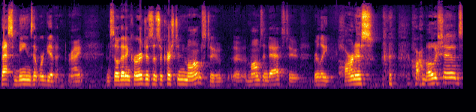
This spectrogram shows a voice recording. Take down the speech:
best means that we're given, right? And so that encourages us as Christian moms to uh, moms and dads to really harness our emotions,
